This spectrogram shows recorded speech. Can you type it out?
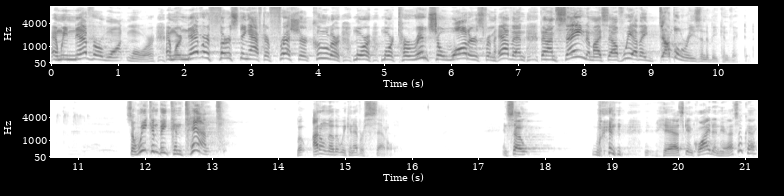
and we never want more and we're never thirsting after fresher, cooler, more, more torrential waters from heaven, then I'm saying to myself, we have a double reason to be convicted. So we can be content, but I don't know that we can ever settle. And so when, yeah, it's getting quiet in here. That's okay.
